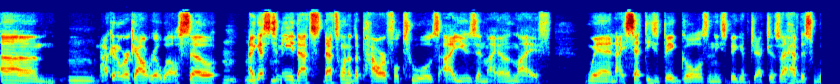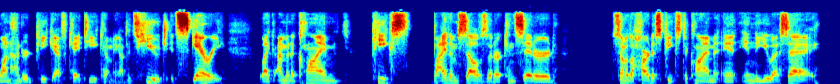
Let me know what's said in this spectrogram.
um mm. not gonna work out real well so mm-hmm. i guess to me that's that's one of the powerful tools i use in my own life when i set these big goals and these big objectives i have this 100 peak fkt coming up it's huge it's scary like i'm gonna climb peaks by themselves that are considered some of the hardest peaks to climb in, in the USA.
